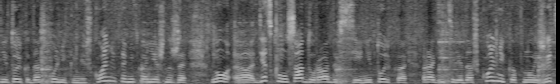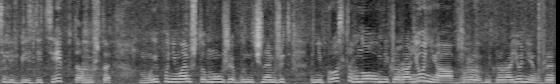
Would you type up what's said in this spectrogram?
не только дошкольниками и школьниками, конечно же. Но а, детскому саду рады все, не только родители дошкольников, но и жители без детей, потому что мы понимаем, что мы уже будем- начинаем жить не просто в новом микрорайоне, а в микрорайоне уже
